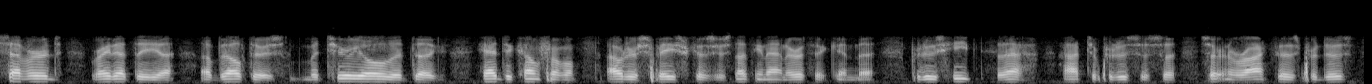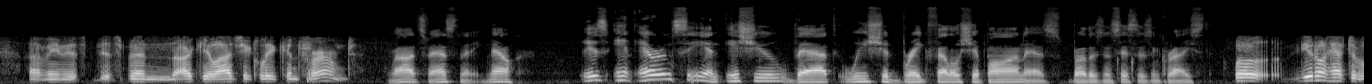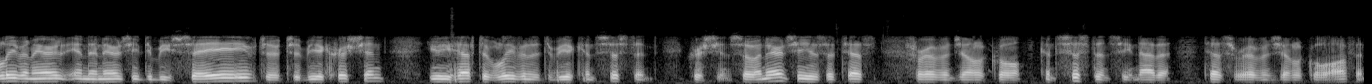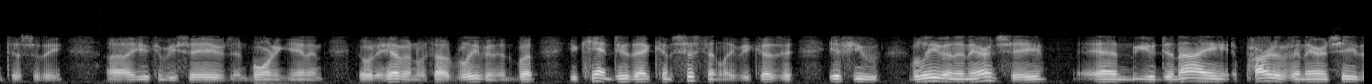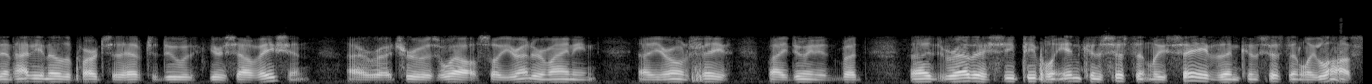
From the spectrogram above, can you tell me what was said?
severed right at the uh, belt. There's material that uh, had to come from outer space because there's nothing on Earth that can uh, produce heat that hot to produce this uh, certain rock that is produced. I mean, it's it's been archaeologically confirmed. Wow, it's fascinating. Now, is inerrancy an issue that we should break fellowship on as brothers and sisters in Christ? Well, you don't have to believe in, in inerrancy to be saved or to be a Christian. You have to believe in it to be a consistent Christian. So inerrancy is a test for evangelical consistency, not a test for evangelical authenticity. Uh, you can be saved and born again and go to heaven without believing it, but you can't do that consistently because if you believe in inerrancy and you deny part of inerrancy, then how do you know the parts that have to do with your salvation are uh, true as well? So you're undermining uh, your own faith by doing it. But I'd rather see people inconsistently saved than consistently lost.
